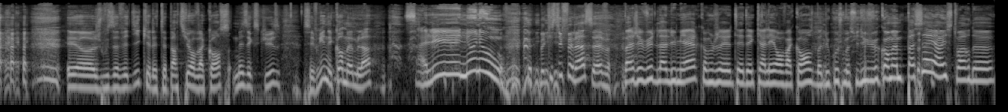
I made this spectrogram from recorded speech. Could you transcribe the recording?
Et euh, je vous avais dit qu'elle était partie en vacances. Mes excuses. Séverine est quand même là. Salut Nounou Mais qu'est-ce que tu fais là, Sève? Bah j'ai vu de la lumière comme j'ai été décalé en vacances, bah du coup je me suis dit je vais quand même passer hein, histoire de,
